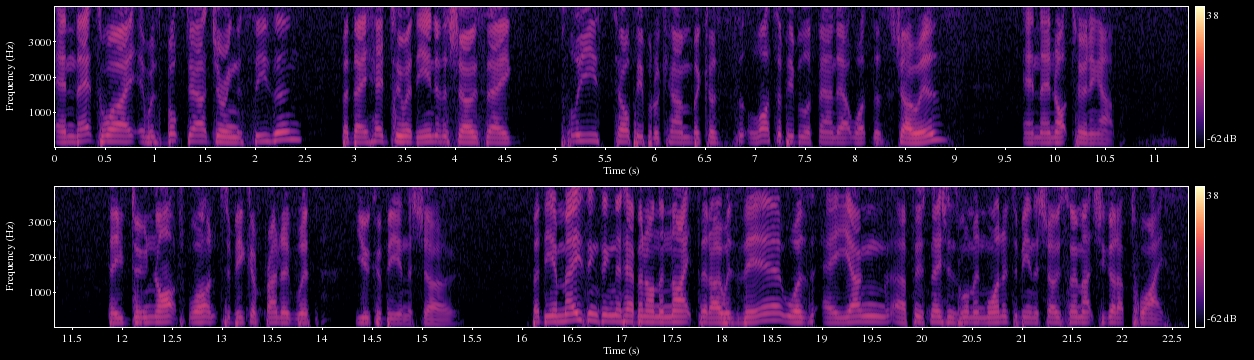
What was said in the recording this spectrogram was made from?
And that's why it was booked out during the season, but they had to, at the end of the show, say, please tell people to come because lots of people have found out what this show is and they're not turning up. They do not want to be confronted with, you could be in the show. But the amazing thing that happened on the night that I was there was a young uh, First Nations woman wanted to be in the show so much she got up twice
